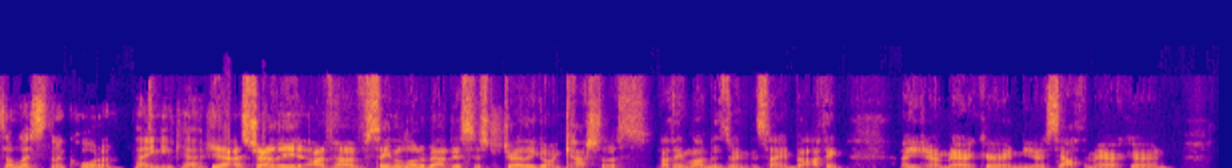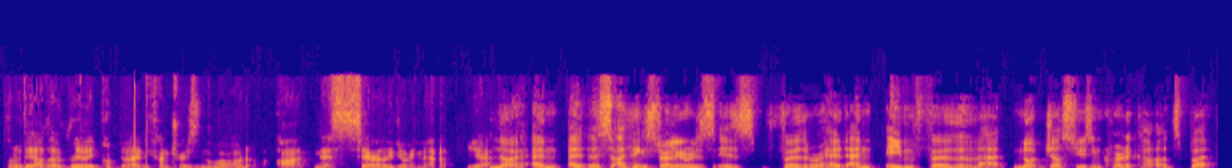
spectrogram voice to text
to less than a quarter paying in cash. Yeah, Australia, I've, I've seen a lot about this, Australia going cashless. I think London's doing the same, but I think, uh, you know, America and, you know, South America and a lot of the other really populated countries in the world aren't necessarily doing that. Yeah. No, and uh, I think Australia is is further ahead, and even further than that. Not just using credit cards, but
